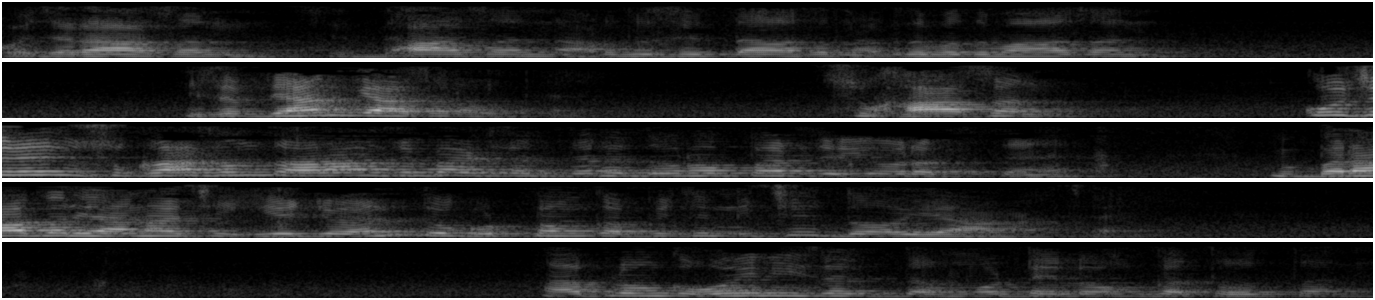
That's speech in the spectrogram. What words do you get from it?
वज्रासन, सिद्धासन अर्ध सिद्धासन अर्ध पद्मासन ये सब ध्यान के आसन होते हैं। सुखासन। कुछ नहीं, सुखासन तो आराम से बैठ सकते हैं, दोनों पैर जो रखते हैं। बराबर आना चाहिए, जो है ना, दो घुट्टों का पीछे नीचे दो ये आना चाहिए। आप लोगों को हो ही नहीं सकता, मोटे लोगों का तो होता नहीं।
